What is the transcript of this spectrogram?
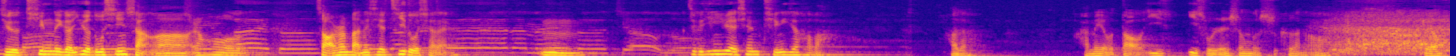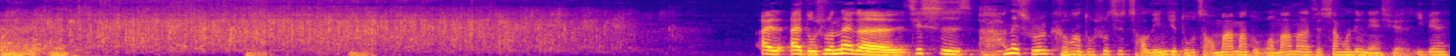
就听那个阅读欣赏啊，然后早上把那些记录下来。嗯，这个音乐先停一下，好吧？好的，还没有到艺艺术人生的时刻呢啊！不要欢迎我，嗯，嗯，嗯。爱爱读书那个，其实啊，那时候渴望读书，去找邻居读，找妈妈读。我妈妈只上过六年学，一边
